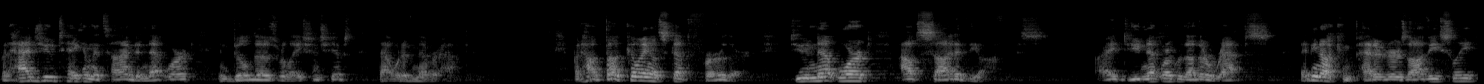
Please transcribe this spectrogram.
But had you taken the time to network and build those relationships, that would have never happened. But how about going a step further? Do you network outside of the office? All right? Do you network with other reps? Maybe not competitors, obviously,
